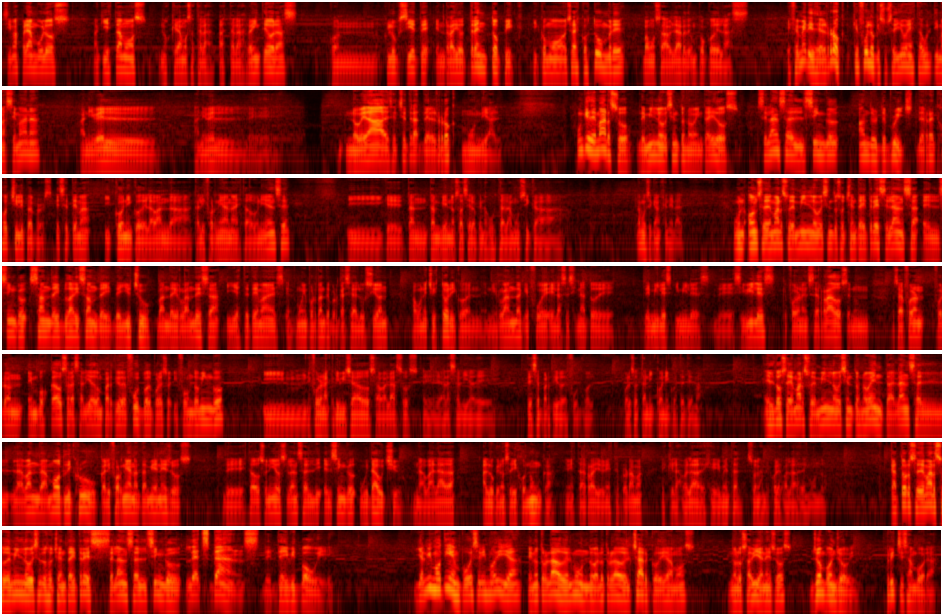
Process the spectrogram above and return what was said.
Sin más preámbulos, aquí estamos, nos quedamos hasta las, hasta las 20 horas con Club 7 en Radio Trend Topic y como ya es costumbre, vamos a hablar de un poco de las efemérides del rock, qué fue lo que sucedió en esta última semana a nivel a nivel eh, novedades, etcétera, del rock mundial. Un 10 de marzo de 1992 se lanza el single Under the Bridge de Red Hot Chili Peppers, ese tema icónico de la banda californiana estadounidense y que tan, bien nos hace lo que nos gusta de la música, la música en general. Un 11 de marzo de 1983 se lanza el single Sunday Bloody Sunday de U2, banda irlandesa, y este tema es, muy importante porque hace alusión a un hecho histórico en, Irlanda, que fue el asesinato de, miles y miles de civiles que fueron encerrados en un, o sea, fueron, fueron emboscados a la salida de un partido de fútbol, por eso, y fue un domingo, y, mm, fueron acribillados a balazos eh, a la salida de, ese partido de fútbol. Por eso es tan icónico este tema. El 12 de marzo de 1990 lanza la banda Motley Crue, californiana también ellos, de Estados Unidos, lanza el, el single Without You, una balada algo que no se dijo nunca en esta radio, en este programa, es que las baladas de heavy metal son las mejores baladas del mundo. 14 de marzo de 1983 se lanza el single Let's Dance de David Bowie. Y al mismo tiempo, ese mismo día, en otro lado del mundo, al otro lado del charco, digamos, no lo sabían ellos, John Bon Jovi, Richie Zambora,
